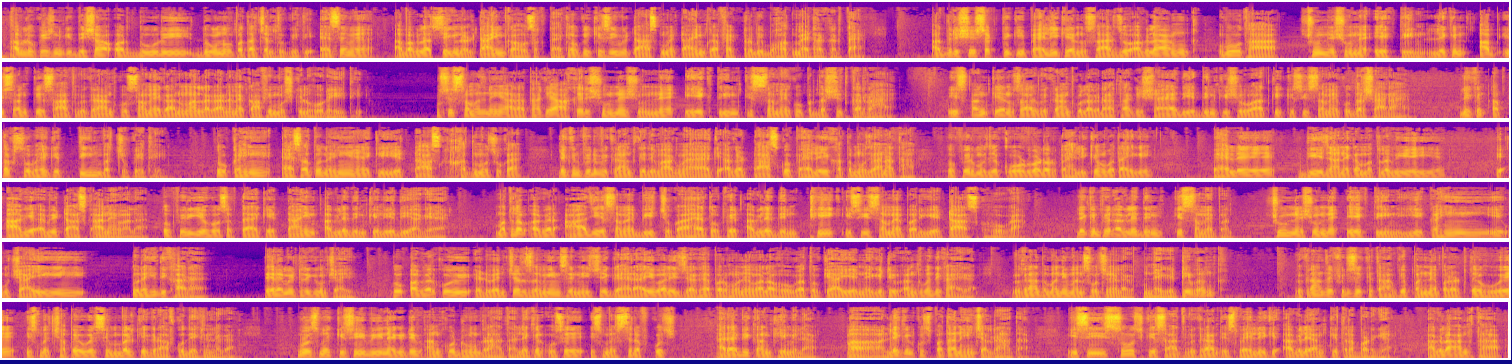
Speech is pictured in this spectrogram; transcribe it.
अब लोकेशन की दिशा और दूरी दोनों पता चल चुकी थी। ऐसे में अब अगला सिग्नल टाइम का हो सकता है, क्योंकि किसी भी टास्क में टाइम का फैक्टर भी बहुत मैटर करता है। अदृश्य शक्ति की पहली के अनुसार जो अगला अंक वो था, शून्य शून्य एक तीन। लेकिन अब इस अंक के साथ विक्रांत को समय का अनुमान लगाने में काफ़ी मुश्किल हो रही थी। उसे समझ नहीं आ रहा था कि आखिर शून्य शून्य एक तीन किस समय को प्रदर्शित कर रहा है। इस अंक के अनुसार विक्रांत को लग रहा था कि शायद ये दिन की शुरुआत के किसी समय को दर्शा रहा है, लेकिन अब तक सुबह के तीन बज चुके थे। तो कहीं ऐसा तो नहीं है कि ये टास्क खत्म हो चुका है, लेकिन फिर विक्रांत के दिमाग में आया कि अगर टास्क को पहले ही खत्म हो जाना था तो फिर मुझे कोडवर्ड और पहली क्यों बताई गई? पहले दिए जाने का मतलब ही यही है कि आगे अभी टास्क आने वाला है। तो फिर ये हो सकता है कि टाइम अगले दिन के लिए दिया गया है। मतलब अगर आज ये समय बीत चुका है तो फिर अगले दिन ठीक इसी समय पर यह टास्क होगा। लेकिन फिर अगले दिन किस समय पर? शून्य शून्य एक तीन। ये कहीं ये ऊंचाई तो नहीं दिखा रहा है। तेरह मीटर की ऊंचाई। तो अगर कोई एडवेंचर ज़मीन से नीचे गहराई वाली जगह पर होने वाला होगा तो क्या ये नेगेटिव अंक में दिखाएगा? विक्रांत मनी मन सोचने लगा। नेगेटिव अंक? विक्रांत ने फिर से किताब के पन्ने पलटते हुए इसमें छपे हुए सिंबल के ग्राफ को देखने लगा। वो इसमें किसी भी नेगेटिव अंक को ढूंढ रहा था लेकिन उसे इसमें सिर्फ़ कुछ अरेबिक अंक ही मिला। आ, लेकिन कुछ पता नहीं चल रहा था। इसी सोच के साथ विक्रांत इस पहले के अगले अंक की तरफ़ बढ़ गया। अगला अंक था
